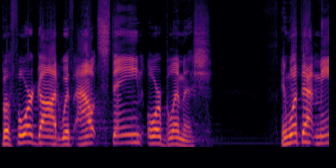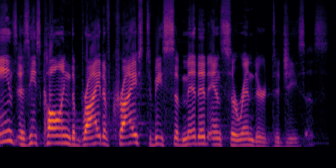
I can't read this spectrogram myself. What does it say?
before God without stain or blemish. And what that means is he's calling the bride of Christ to be submitted and surrendered to Jesus.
